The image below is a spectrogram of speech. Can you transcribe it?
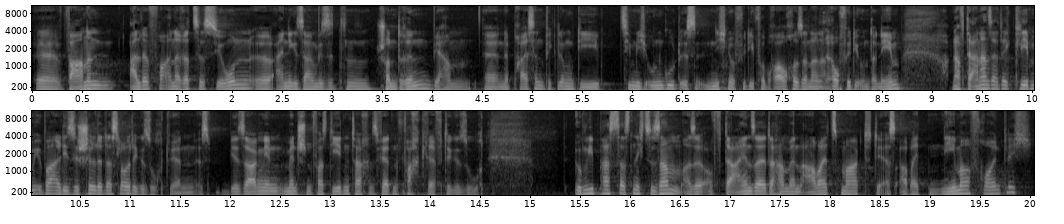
äh, warnen alle vor einer Rezession. Äh, einige sagen, wir sitzen schon drin. Wir haben eine Preisentwicklung, die ziemlich ungut ist, nicht nur für die Verbraucher, sondern ja. auch für die Unternehmen. Und auf der anderen Seite kleben überall diese Schilder, dass Leute gesucht werden. Es, wir sagen den Menschen fast jeden Tag, es werden Fachkräfte gesucht. Irgendwie passt das nicht zusammen. Also auf der einen Seite haben wir einen Arbeitsmarkt, der ist arbeitnehmerfreundlich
